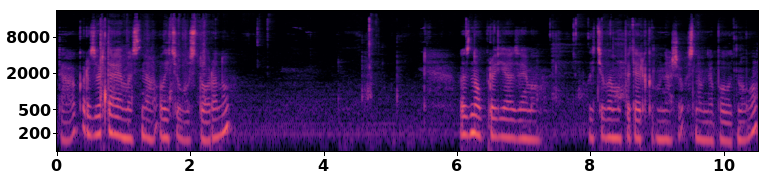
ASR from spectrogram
Так, розвертаємось на лицеву сторону. Знов пров'язуємо лицевими петельками наше основне полотно.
